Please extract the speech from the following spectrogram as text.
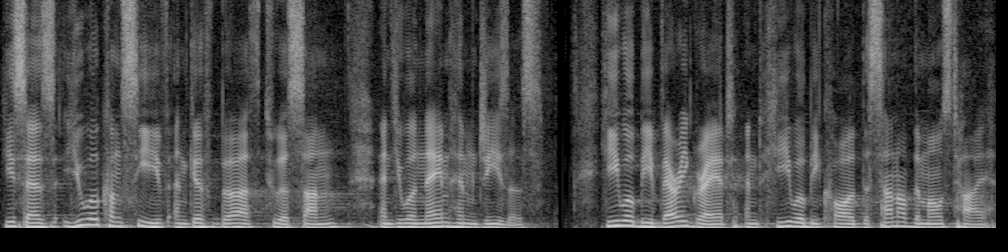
He says, You will conceive and give birth to a son, and you will name him Jesus. He will be very great, and he will be called the Son of the Most High.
